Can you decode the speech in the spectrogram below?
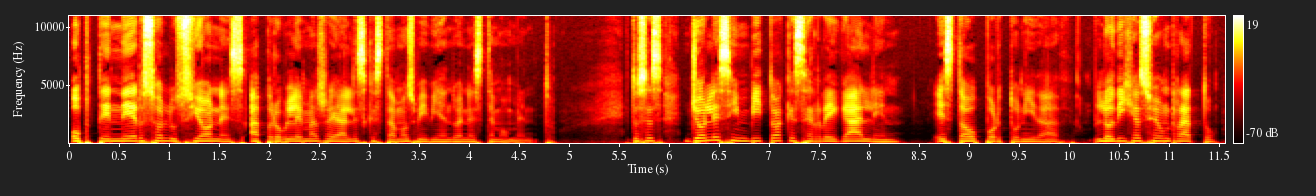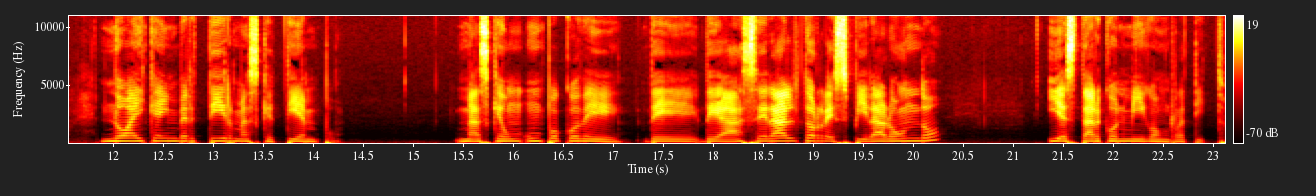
obtener soluciones a problemas reales que estamos viviendo en este momento. Entonces, yo les invito a que se regalen esta oportunidad. Lo dije hace un rato, no hay que invertir más que tiempo más que un, poco de, de, hacer alto, respirar hondo y estar conmigo un ratito.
